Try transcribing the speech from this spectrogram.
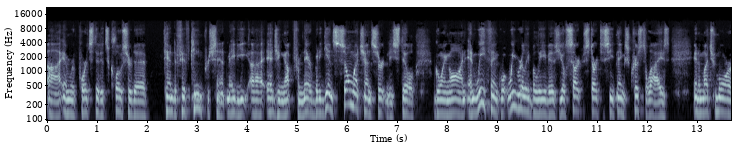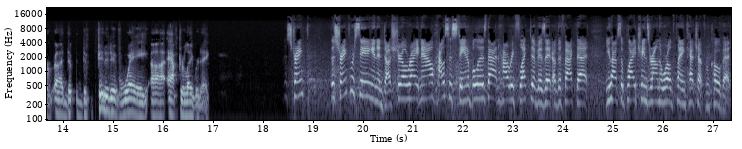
uh, and reports that it's closer to 10 to 15 percent, maybe uh, edging up from there. But again, so much uncertainty still going on. And we think what we really believe is you'll start, start to see things crystallize in a much more uh, de- definitive way uh, after Labor Day. The strength. The strength we're seeing in industrial right now, how sustainable is that and how reflective is it of the fact that you have supply chains around the world playing catch up from COVID?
